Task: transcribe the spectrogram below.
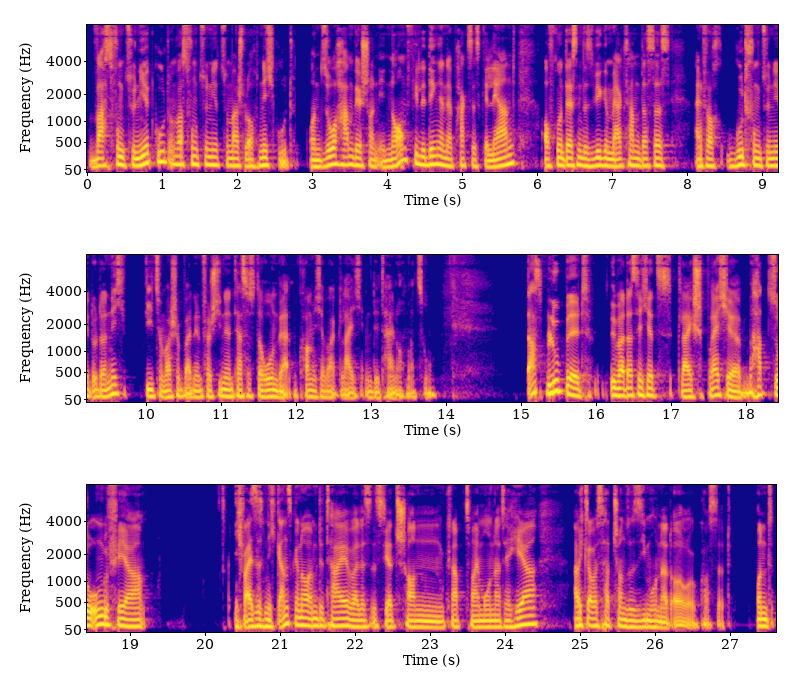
was funktioniert gut und was funktioniert zum Beispiel auch nicht gut. Und so haben wir schon enorm viele Dinge in der Praxis gelernt, aufgrund dessen, dass wir gemerkt haben, dass das einfach gut funktioniert oder nicht, wie zum Beispiel bei den verschiedenen Testosteronwerten, komme ich aber gleich im Detail nochmal zu. Das Blutbild, über das ich jetzt gleich spreche, hat so ungefähr, ich weiß es nicht ganz genau im Detail, weil es ist jetzt schon knapp zwei Monate her, aber ich glaube, es hat schon so 700 Euro gekostet. Und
